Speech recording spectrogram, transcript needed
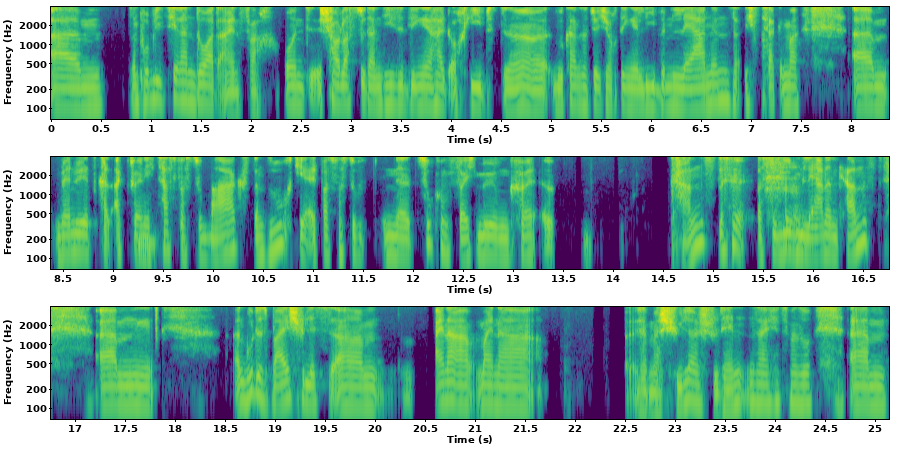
Ähm, und publiziere dann dort einfach und schau, dass du dann diese Dinge halt auch liebst. Ne? Du kannst natürlich auch Dinge lieben lernen. Ich sag immer, ähm, wenn du jetzt gerade aktuell nichts hast, was du magst, dann such dir etwas, was du in der Zukunft vielleicht mögen können, äh, kannst, was du lieben lernen kannst. Ähm, ein gutes Beispiel ist ähm, einer meiner ich sag mal, Schüler, Studenten, sage ich jetzt mal so, ähm,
